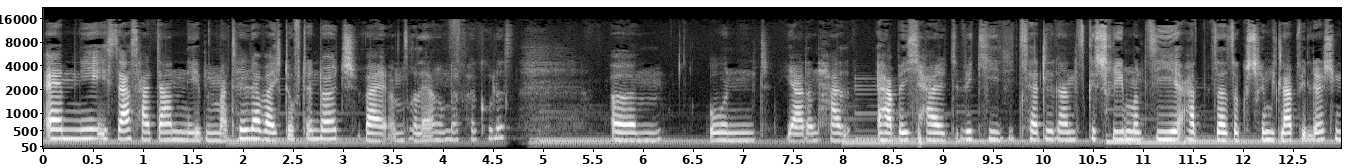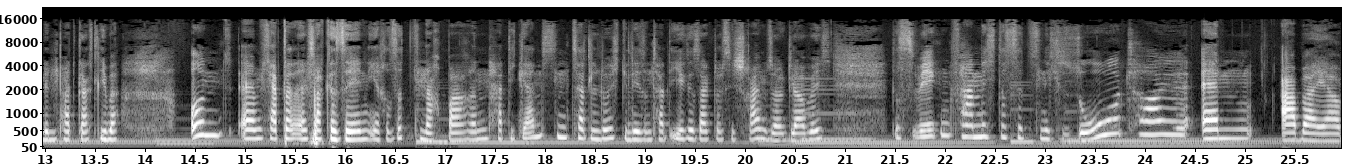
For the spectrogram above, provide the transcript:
Ähm, nee, ich saß halt dann neben Mathilda, weil ich durfte in Deutsch, weil unsere Lehrerin da voll cool ist. Ähm, und ja, dann habe ich halt Vicky die Zettel ganz geschrieben und sie hat da so geschrieben, ich glaube, wir löschen den Podcast lieber. Und ähm, ich habe dann einfach gesehen, ihre Sitznachbarin hat die ganzen Zettel durchgelesen und hat ihr gesagt, was sie schreiben soll, glaube ich. Deswegen fand ich das jetzt nicht so toll. Ähm, aber ja,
